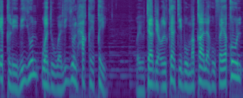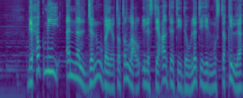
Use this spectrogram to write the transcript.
إقليمي ودولي حقيقي. ويتابع الكاتب مقاله فيقول بحكم أن الجنوب يتطلع إلى استعادة دولته المستقلة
